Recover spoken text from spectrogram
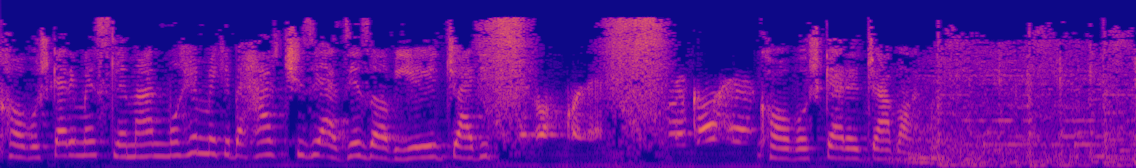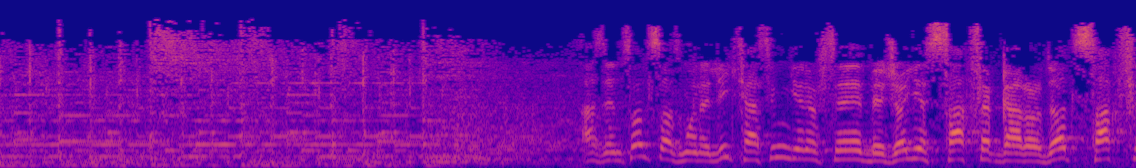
کاوشگری مثل من مهمه که به هر چیزی از یه زاویه جدید نگاه کنه. نگاه کاوشگر جوان. از امسال سازمان لیگ تصمیم گرفته به جای سقف قرارداد سقف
